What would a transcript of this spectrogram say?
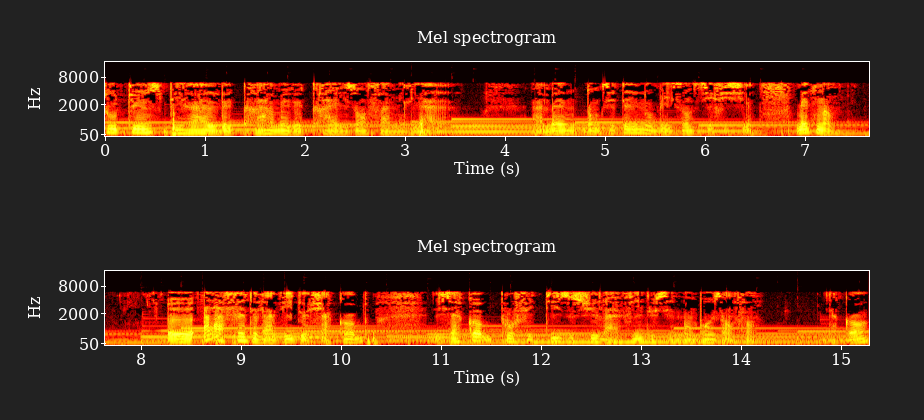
toute une spirale de drame et de trahison familiale. Amen. Donc c'était une obéissance difficile. Maintenant, euh, à la fin de la vie de Jacob, Jacob prophétise sur la vie de ses nombreux enfants. D'accord?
